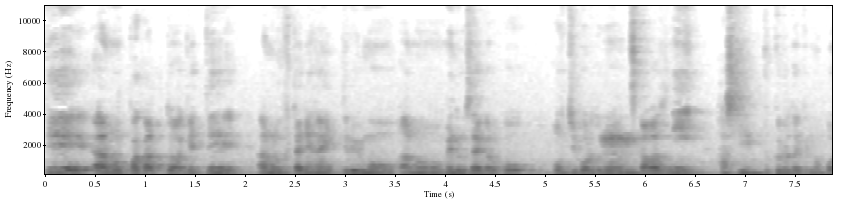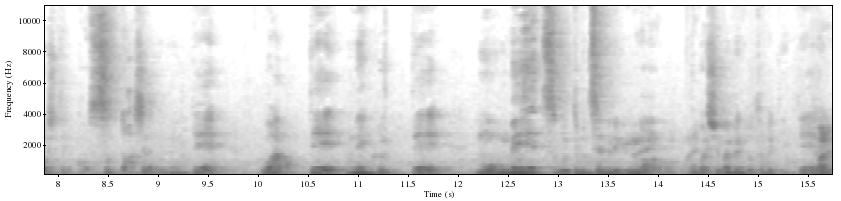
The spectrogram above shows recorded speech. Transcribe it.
てあのパカッと開けてあの蓋に入ってるもうあの面倒くさいからこうオッチボールとかは使わずに、箸袋だけ残してこうスッと箸だけ抜いて割ってめくってもう目つぶっても全部できるぐらいね。僕はシウマイ弁当を食べていて、はい。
